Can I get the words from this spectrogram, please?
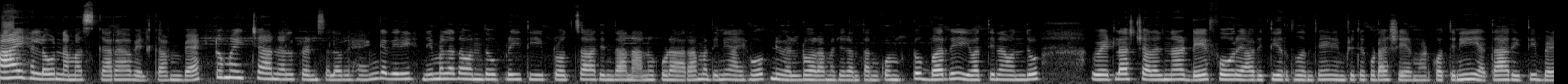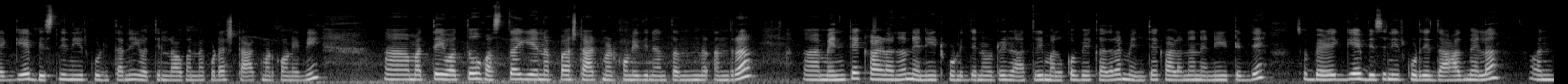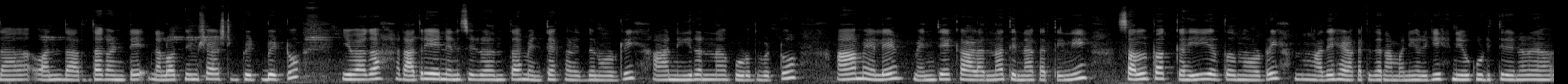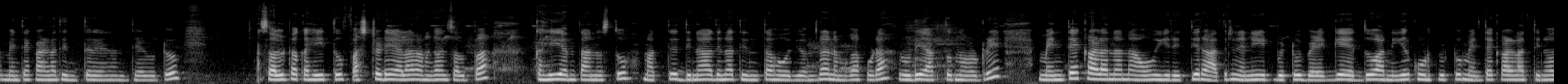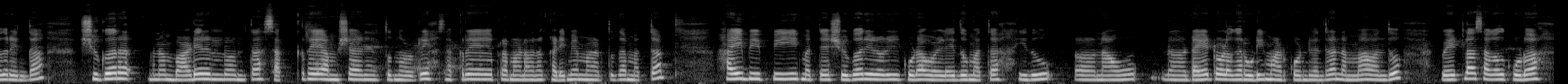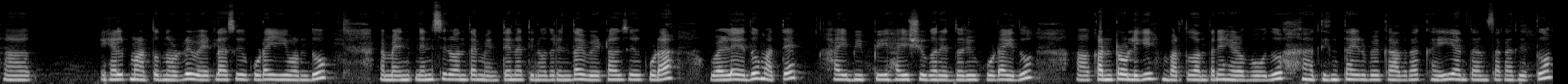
Hi, hello, ನಮಸ್ಕಾರ. Welcome back to my channel. Friends, ಎಲ್ಲರೂ ಹೆಂಗದಿರಿ ನಿಮ್ಮೆಲ್ಲರ ಒಂದು ಪ್ರೀತಿ, ಪ್ರೋತ್ಸಾಹದಿಂದ ನಾನು ಕೂಡ ಆರಾಮದೀನಿ. ಐ ಹೋಪ್ ನೀವೆಲ್ಲರೂ ಆರಾಮದಿರಿ ಅಂತ ಅಂದ್ಕೊಂಡ್ಬಿಟ್ಟು ಬರ್ರಿ. ಇವತ್ತಿನ ಒಂದು ವೆಯ್ಟ್ ಲಾಸ್ ಚಾಲೆಂಜ್ನ ಡೇ ಫೋರ್ ಯಾವ ರೀತಿ ಇರ್ತದೆ ಅಂತೇಳಿ ನಿಮ್ಮ ಜೊತೆ ಕೂಡ ಶೇರ್ ಮಾಡ್ಕೊತೀನಿ. ಯಥಾ ರೀತಿ ಬೆಳಗ್ಗೆ ಬಿಸಿ ನೀರು ಕುಡಿತಾನೆ ಇವತ್ತಿನ ಲಾಗನ್ನು ಕೂಡ ಸ್ಟಾರ್ಟ್ ಮಾಡ್ಕೊಂಡಿದ್ದೀನಿ. ಮತ್ತು ಇವತ್ತು ಹೊಸದಾಗಿ ಏನಪ್ಪ ಸ್ಟಾರ್ಟ್ ಮಾಡ್ಕೊಂಡಿದ್ದೀನಿ ಅಂತಂದ್ರೆ ಅಂದ್ರೆ ಮೆಂತ್ಯ ಕಾಳನ್ನು ನೆನೆ ಇಟ್ಕೊಂಡಿದ್ದೆ ನೋಡಿರಿ. ರಾತ್ರಿ ಮಲ್ಕೋಬೇಕಾದ್ರೆ ಮೆಂತ್ಯ ಕಾಳನ್ನು ನೆನೆ ಇಟ್ಟಿದ್ದೆ. ಸೊ ಬೆಳಗ್ಗೆ ಬಿಸಿ ನೀರು ಕುಡ್ದಿದ್ದು ಆದಮೇಲೆ ಒಂದು ಒಂದು ಅರ್ಧ ಗಂಟೆ ನಲ್ವತ್ತು ನಿಮಿಷ ಅಷ್ಟು ಬಿಟ್ಬಿಟ್ಟು ಇವಾಗ ರಾತ್ರಿ ಏನು ನೆನೆಸಿಡೋಂಥ ಮೆಂತ್ಯ ಕಾಳಿದ್ದು ನೋಡಿರಿ. ಆ ನೀರನ್ನು ಕುಡಿದ್ಬಿಟ್ಟು ಆಮೇಲೆ ಮೆಂತ್ಯ ಕಾಳನ್ನು ತಿನ್ನಕತ್ತೀನಿ. ಸ್ವಲ್ಪ ಕಹಿ ಇರ್ತದೆ ನೋಡಿರಿ. ಅದೇ ಹೇಳಕತ್ತಿದ್ದೆ ನಮ್ಮ ಮನೆಯವ್ರಿಗೆ, ನೀವು ಕುಡಿತೀರೇನೋ ಮೆಂತ್ಯ ಕಾಳನ್ನ ತಿಂತೀರೇನೋ ಅಂತೇಳ್ಬಿಟ್ಟು ಸ್ವಲ್ಪ ಕಹಿ ಇತ್ತು. ಫಸ್ಟ್ ಡೇ ಎಲ್ಲ ನನಗೊಂದು ಸ್ವಲ್ಪ ಕಹಿ ಅಂತ ಅನ್ನಿಸ್ತು. ಮತ್ತು ದಿನ ದಿನ ತಿಂತಾ ಹೋದ್ವಿ ಅಂದ್ರೆ ನಮ್ಗೆ ಕೂಡ ರೂಢಿ ಆಗ್ತದೆ ನೋಡಿರಿ. ಮೆಂತ್ಯ ಕಾಳನ್ನು ನಾವು ಈ ರೀತಿ ರಾತ್ರಿ ನೆನೆ ಇಟ್ಬಿಟ್ಟು, ಬೆಳಗ್ಗೆ ಎದ್ದು ಆ ನೀರು ಕುಡಿದ್ಬಿಟ್ಟು ಮೆಂತ್ಯ ಕಾಳನ್ನ ತಿನ್ನೋದ್ರಿಂದ ಶುಗರ್ ನಮ್ಮ ಬಾಡಿಯಲ್ಲಿರುವಂಥ ಸಕ್ಕರೆ ಅಂಶ ಏನಿರ್ತದೆ ನೋಡಿರಿ ಸಕ್ಕರೆ ಪ್ರಮಾಣವನ್ನು ಕಡಿಮೆ ಮಾಡ್ತದೆ ಮತ್ತು ಹೈ ಬಿ ಪಿ ಮತ್ತು ಶುಗರ್ ಇರೋರಿಗೆ ಕೂಡ ಒಳ್ಳೆಯದು ಮತ್ತು ಇದು ನಾವು ಡಯಟ್ ಒಳಗೆ ರೂಢಿ ಮಾಡ್ಕೊಂಡ್ವಿ ಅಂದ್ರೆ ನಮ್ಮ ಒಂದು ವೆಯ್ಟ್ ಲಾಸ್ ಆಗೋದು ಕೂಡ ಹೆಲ್ಪ್ ಮಾಡ್ತದೆ ನೋಡಿರಿ. ವೆಯ್ಟ್ ಲಾಸ್ಗೂ ಕೂಡ ಈ ಒಂದು ಮೆನ್ ನೆನೆಸಿರುವಂಥ ಮೆಂತ್ಯನ ತಿನ್ನೋದರಿಂದ ವೆಯ್ಟ್ ಲಾಸ್ಗೂ ಕೂಡ ಒಳ್ಳೆಯದು. ಮತ್ತು high B P high sugar ಇದ್ದವರಿಗೂ ಕೂಡ ಇದು ಕಂಟ್ರೋಲಿಗೆ ಬರ್ತದೆ ಅಂತಲೇ ಹೇಳ್ಬೋದು. ತಿಂತಾ ಇರಬೇಕಾದ್ರೆ ಕೈ ಅಂತ ಅನ್ಸಕತ್ತಿತ್ತು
